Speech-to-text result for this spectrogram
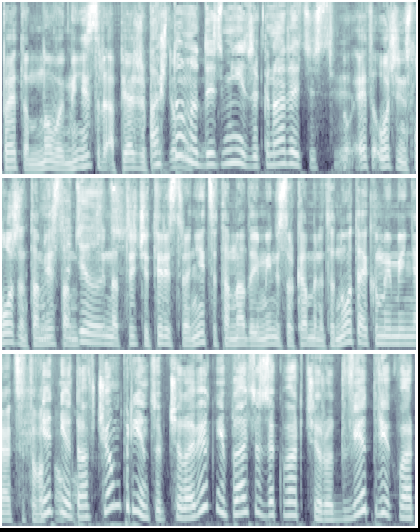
Поэтому новый министр, опять же... А что надо изменить в законодательстве? Ну, это очень сложно. Там Ну, есть там делать? на 3-4 страницы, там надо и министр кабинета нотайками менять. Это Нет, нет, а в чем принцип? Человек не платит за квартиру. Две-три квартиры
